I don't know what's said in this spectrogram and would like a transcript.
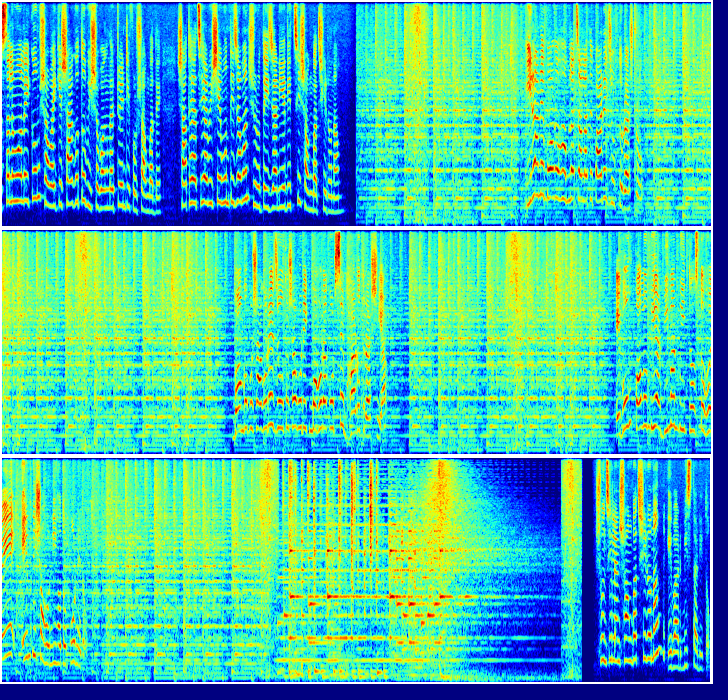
আসসালামু আলাইকুম, সবাইকে স্বাগত বিশ্ব বাংলা টোয়েন্টি ফোর সংবাদে। সাথে আছি আমি সেমন্তী জামান শুরুতেই জানিয়ে দিচ্ছি সংবাদ শিরোনাম। ইরানে বড় হামলা চালাতে পারে যুক্তরাষ্ট্র। বঙ্গোপসাগরে যৌথ সামরিক মহড়া করছে ভারত রাশিয়া। এবং কলম্বিয়ার বিমান বিধ্বস্ত হয়ে এমপি সহ নিহত পনেরো। শুনছিলেন সংবাদ শিরোনাম, এবার বিস্তারিত।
